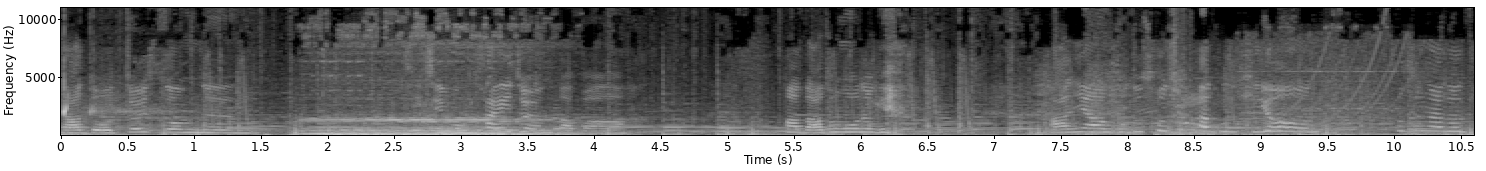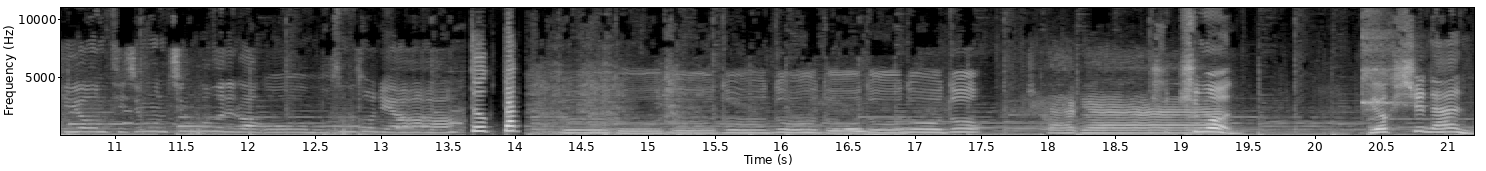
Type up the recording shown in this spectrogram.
나도 어쩔 수 없는 아 나도 모르게 아니야 모두 소중하고 귀여운 소중하고 귀여운 디지몬 친구들이라고 무슨 소리야 뚝딱. 두두두두두두두두 추춤은 역시 난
